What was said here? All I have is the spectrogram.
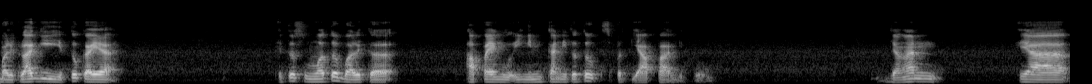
balik lagi itu kayak itu semua tuh balik ke apa yang lo inginkan itu tuh seperti apa gitu jangan ya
